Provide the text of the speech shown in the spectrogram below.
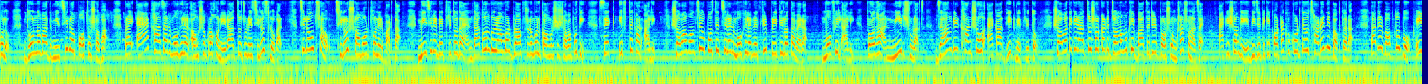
হল ধন্যবাদ মিছিল ও পথসভা। প্রায় এক হাজার মহিলার অংশগ্রহণে রাজ্য জুড়ে ছিল স্লোগান। ছিল উৎসাহ ছিল সমর্থনের বার্তা। মিছিলে নেতৃত্ব দেন দাতন দুই নম্বর ব্লক তৃণমূল কংগ্রেসের সভাপতি শেখ ইফতেখার আলী। সভা মঞ্চে উপস্থিত ছিলেন মহিলা নেত্রী প্রীতিলতা বেরা। মফিল আলী, প্রধান মীর সুরাজ জাহাঙ্গীর খান সহ একাধিক নেতৃত্ব। সভা থেকে রাজ্য সরকারের জনমুখী বাজেটের প্রশংসা শোনা যায়। একই সঙ্গে বিজেপিকে কটাক্ষ করতেও ছাড়েননি বক্তারা। তাদের বক্তব্য, এই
